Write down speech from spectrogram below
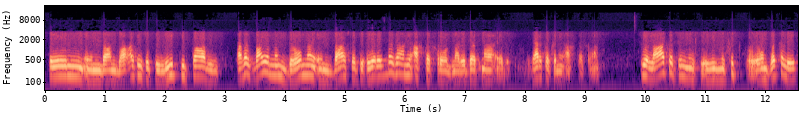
stem en dan basies op die liedgitaar. Daar was baie min drome en bas wat hoor, dit was aan die agtergrond, maar dit was maar werklik in die agtergrond. So later sien jy die musiek ontwikkel het,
